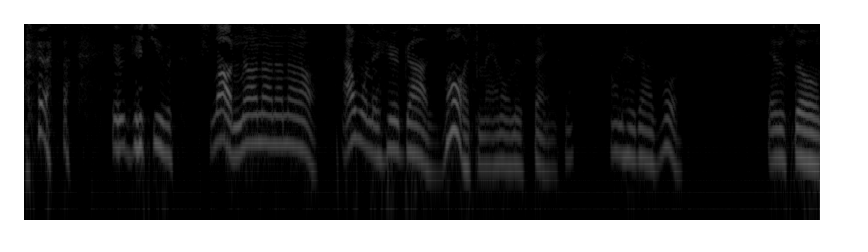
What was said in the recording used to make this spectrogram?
it will get you slaughtered. No, no, no, no, no. I want to hear God's voice, man, on this thing. See? I want to hear God's voice. And so,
